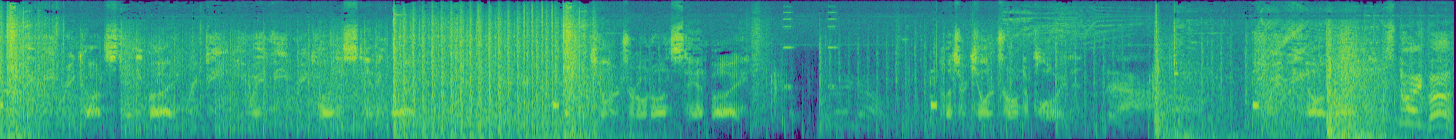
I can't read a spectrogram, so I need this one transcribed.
UAV recon standing by. Repeat, UAV recon is standing by. Hunter killer drone on standby. Hunter killer drone deployed. UAV online. Sniper!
